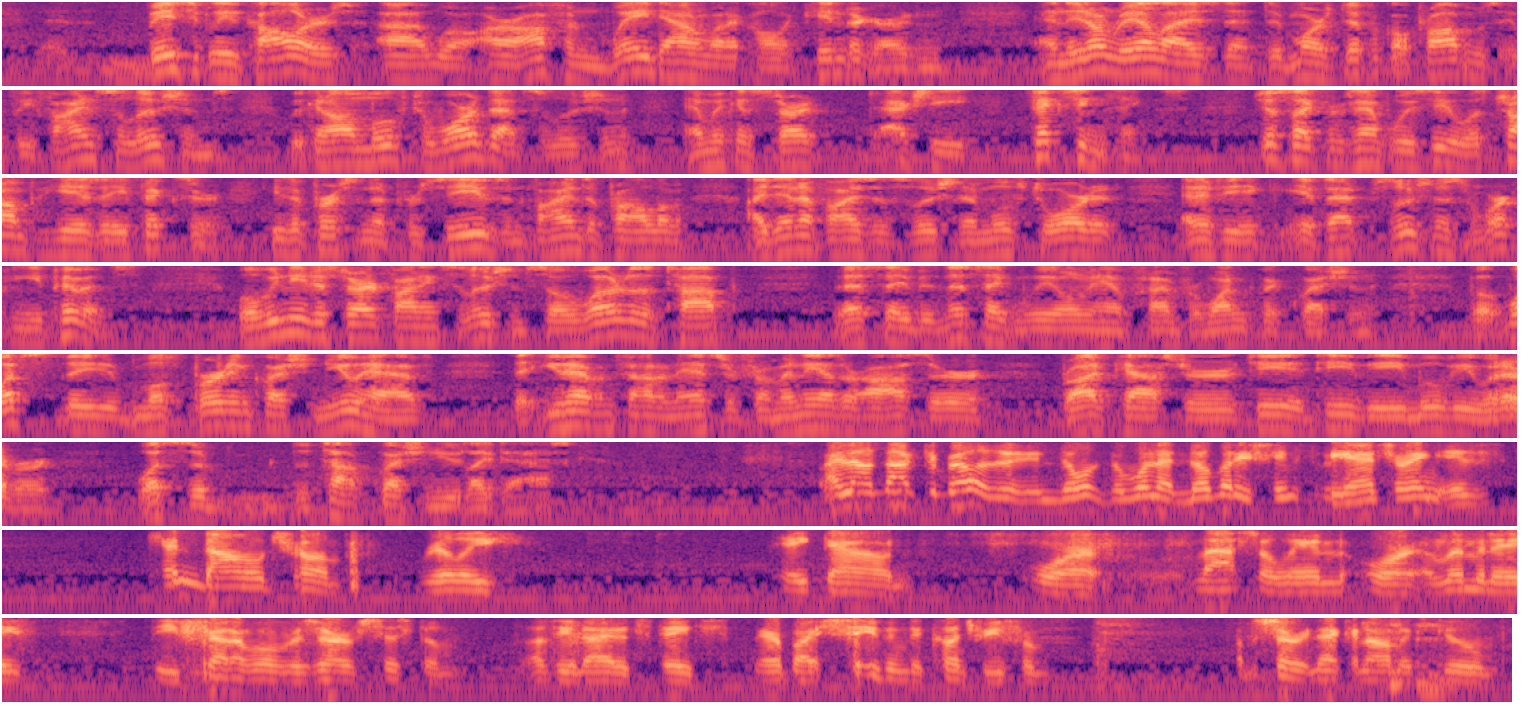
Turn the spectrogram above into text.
basically, the callers uh, will, are often way down what I call a kindergarten, and they don't realize that the more difficult problems, if we find solutions, we can all move toward that solution, and we can start actually fixing things. Just like, for example, we see with Trump, he is a fixer. He's a person that perceives and finds a problem, identifies a solution, and moves toward it. And if he if that solution isn't working, he pivots. Well, we need to start finding solutions. So, what are the top? Let's say in this segment we only have time for one quick question, but what's the most burning question you have that you haven't found an answer from any other author, broadcaster, TV, movie, whatever? What's the the top question you'd like to ask? I know Dr. Bell the, the one that nobody seems to be answering is can Donald Trump really take down or lasso in or eliminate the Federal Reserve System of the United States, thereby saving the country from from certain economic doom?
